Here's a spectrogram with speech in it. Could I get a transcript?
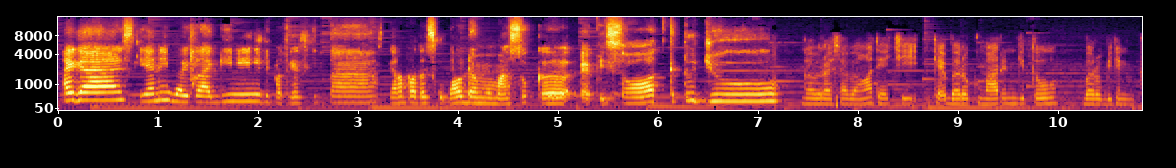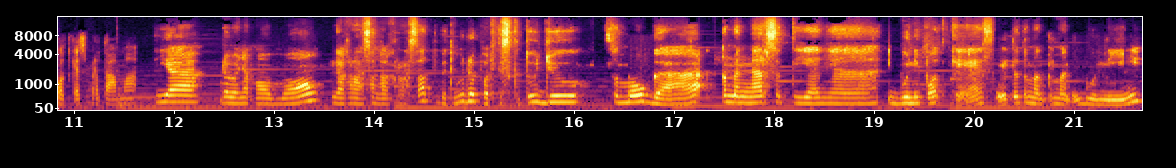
Hai guys, ya nih balik lagi di podcast kita. Sekarang podcast kita udah mau masuk ke episode ketujuh. Gak berasa banget ya Ci, kayak baru kemarin gitu, baru bikin podcast pertama. Iya, udah banyak ngomong, gak kerasa gak kerasa tiba-tiba udah podcast ketujuh. Semoga pendengar setianya Ibu Nih Podcast, yaitu teman-teman Ibu Nih,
